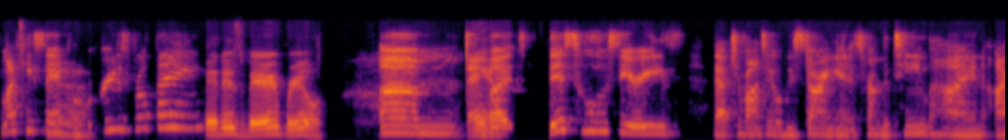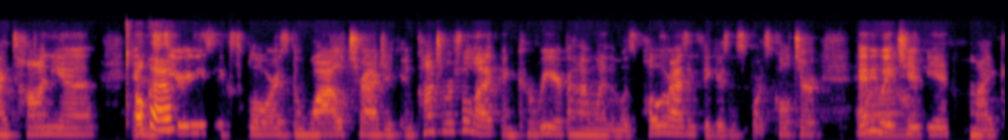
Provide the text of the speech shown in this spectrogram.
like he said, yeah. corporate greed is real thing. It is very real. Um, Damn. but this Hulu series that Trevante will be starring in is from the team behind I, Tonya. And okay. the series explores the wild, tragic, and controversial life and career behind one of the most polarizing figures in sports culture, heavyweight wow. champion Mike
